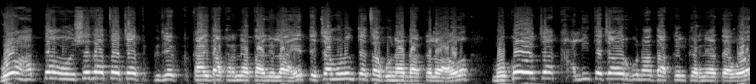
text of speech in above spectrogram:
गो हत्या वंशजाचा जे कायदा करण्यात आलेला आहे त्याच्यामधून त्याचा गुन्हा दाखल व्हावं. मोकोच्या खाली त्याच्यावर गुन्हा दाखल करण्यात यावं.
